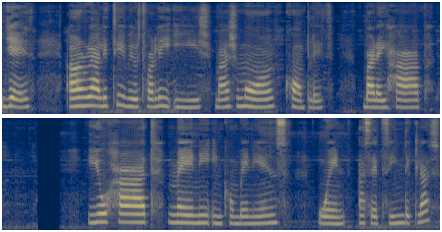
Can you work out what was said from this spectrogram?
Yes, and reality virtually is much more complex, but I have you had many inconveniences when accessing the class.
